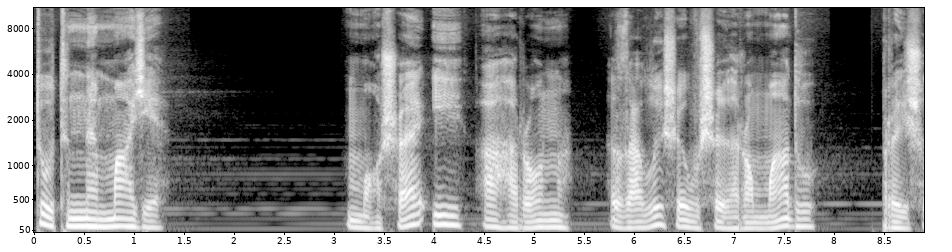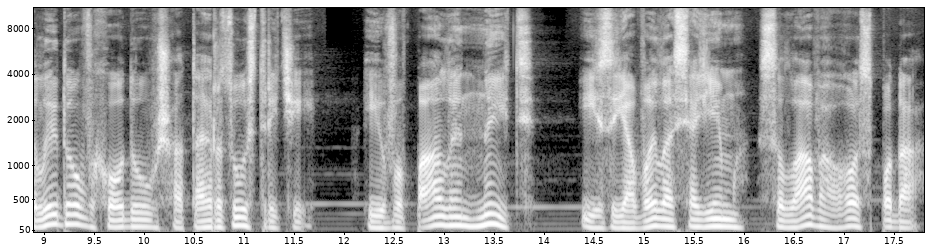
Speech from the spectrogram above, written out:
тут немає? Моше і Агарон, залишивши громаду, прийшли до входу в шатер зустрічі і впали ниць, і з'явилася їм слава Господа.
